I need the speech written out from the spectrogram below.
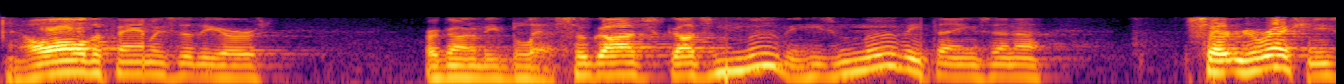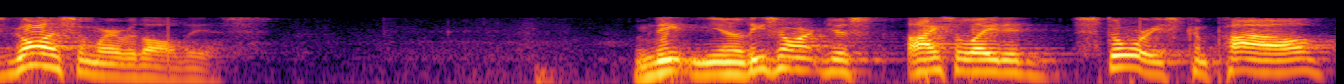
And all the families of the earth are going to be blessed. So God's, God's moving. He's moving things in a certain direction. He's going somewhere with all this. You know, these aren't just isolated stories compiled.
